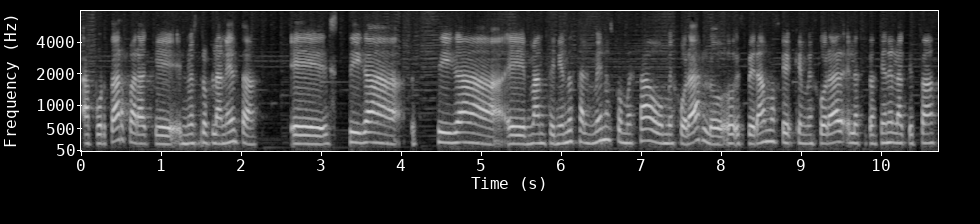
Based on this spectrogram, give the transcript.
aportar para que nuestro planeta eh, siga, siga eh, manteniéndose al menos como está o mejorarlo. esperamos que, mejorar la situación en la que está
